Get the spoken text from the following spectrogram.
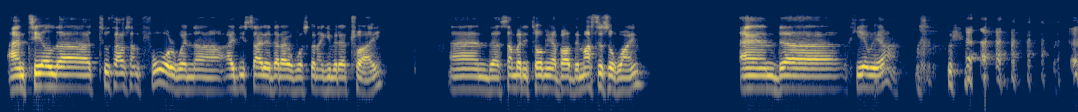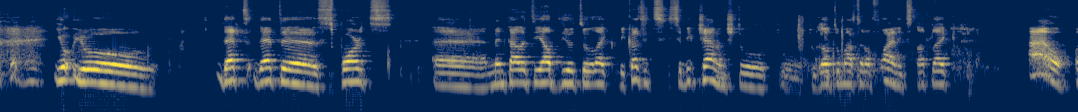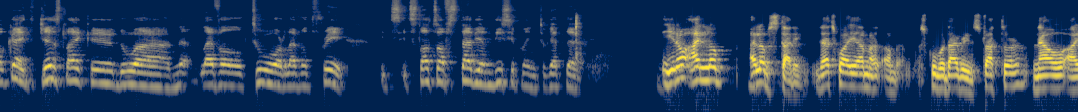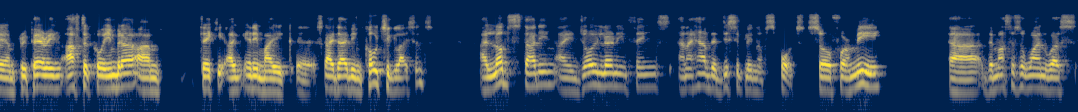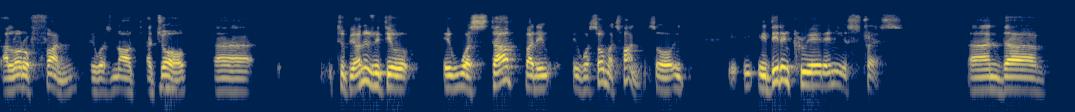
until uh, 2004 when uh, I decided that I was going to give it a try. And uh, somebody told me about the Masters of Wine. And uh, here we are. you, you, that, that uh, sports uh, mentality helped you to like because it's it's a big challenge to to to go to master of wine. It's not like oh okay just like uh, do a level two or level three. It's it's lots of study and discipline to get there. You know i love i love studying. That's why i'm a, I'm a scuba diver instructor. Now i am preparing after coimbra i'm taking i'm getting my uh, skydiving coaching license I love studying, I enjoy learning things, and I have the discipline of sports. So for me, uh, the Masters of Wine was a lot of fun. It was not a job. Uh, to be honest with you, it was tough, but it, it was so much fun. So it, it, it didn't create any stress. And uh,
